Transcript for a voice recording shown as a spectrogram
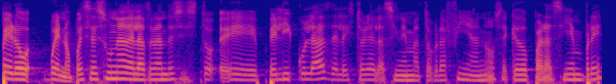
pero bueno, pues es una de las grandes eh, películas de la historia de la cinematografía, ¿no? Se quedó para siempre.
